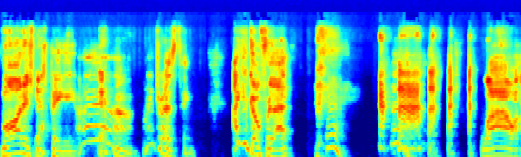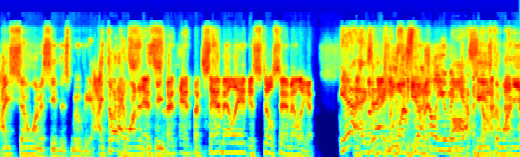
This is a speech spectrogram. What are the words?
Maud is Miss Piggy. Ah, interesting. I could go for that. wow, I so want to see this movie. I thought I wanted to see. but, and- but Sam Elliott is still Sam Elliott. Yeah, He's the- exactly. He's the special human Oh, guest he's star. the one. You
